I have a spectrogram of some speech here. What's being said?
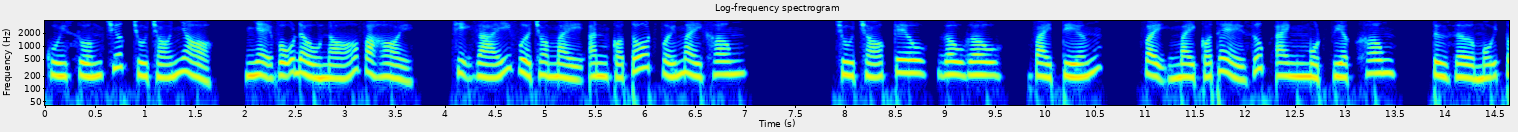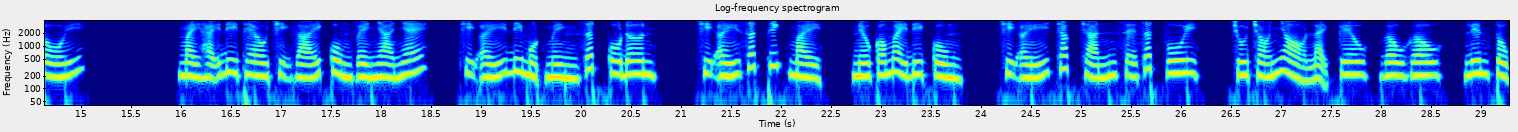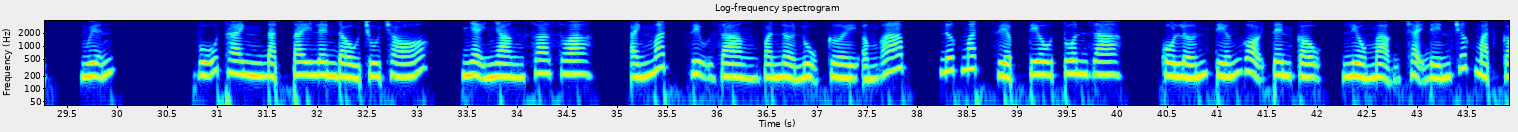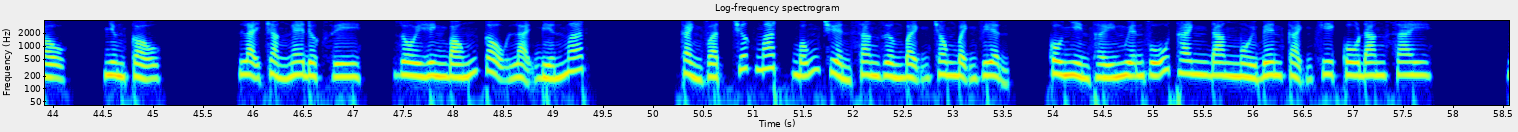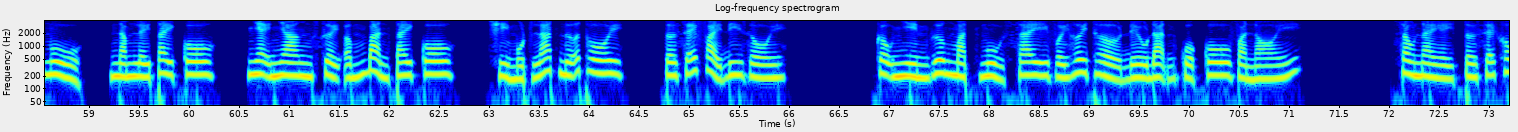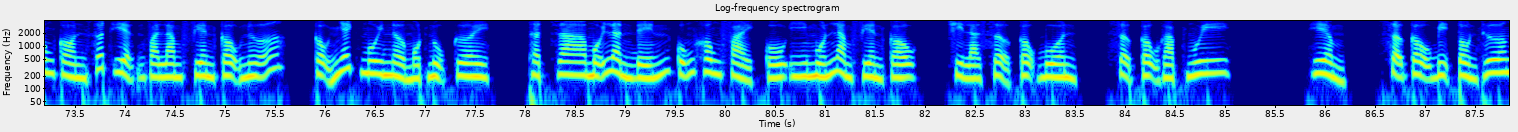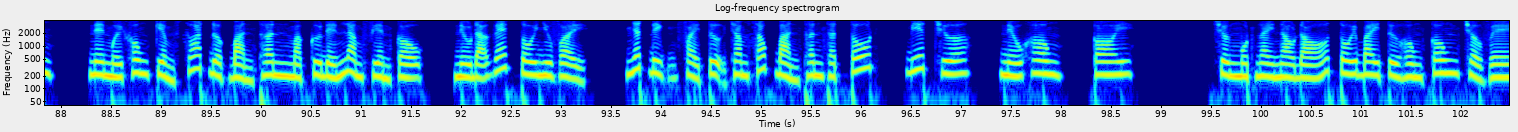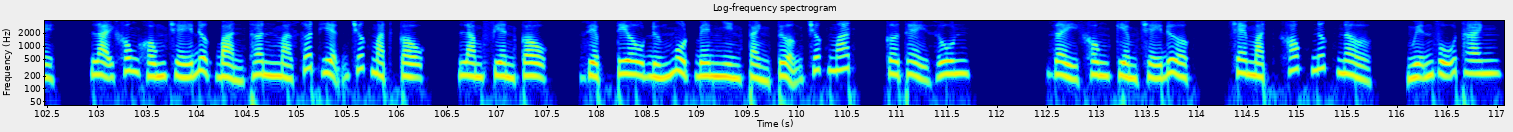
cúi xuống trước chú chó nhỏ, nhẹ vỗ đầu nó và hỏi, chị gái vừa cho mày ăn có tốt với mày không? Chú chó kêu, gâu gâu, vài tiếng, vậy mày có thể giúp anh một việc không? Từ giờ mỗi tối. Mày hãy đi theo chị gái cùng về nhà nhé, chị ấy đi một mình rất cô đơn, chị ấy rất thích mày, nếu có mày đi cùng, chị ấy chắc chắn sẽ rất vui. Chú chó nhỏ lại kêu, gâu gâu, liên tục, Nguyễn. Vũ Thanh đặt tay lên đầu chú chó, nhẹ nhàng xoa xoa, ánh mắt dịu dàng và nở nụ cười ấm áp, nước mắt Diệp Tiêu tuôn ra, cô lớn tiếng gọi tên cậu, liều mạng chạy đến trước mặt cậu, nhưng cậu lại chẳng nghe được gì, rồi hình bóng cậu lại biến mất. Cảnh vật trước mắt bỗng chuyển sang giường bệnh trong bệnh viện, cô nhìn thấy Nguyễn Vũ Thanh đang ngồi bên cạnh khi cô đang say. Ngủ, nắm lấy tay cô, nhẹ nhàng sưởi ấm bàn tay cô, chỉ một lát nữa thôi, tớ sẽ phải đi rồi. Cậu nhìn gương mặt ngủ say với hơi thở đều đặn của cô và nói. Sau này tớ sẽ không còn xuất hiện và làm phiền cậu nữa. Cậu nhếch môi nở một nụ cười. Thật ra mỗi lần đến cũng không phải cố ý muốn làm phiền cậu, chỉ là sợ cậu buồn, sợ cậu gặp nguy hiểm, sợ cậu bị tổn thương, nên mới không kiểm soát được bản thân mà cứ đến làm phiền cậu. Nếu đã ghét tôi như vậy, nhất định phải tự chăm sóc bản thân thật tốt, biết chưa? Nếu không, coi. Chừng một ngày nào đó tôi bay từ Hồng Kông trở về, lại không khống chế được bản thân mà xuất hiện trước mặt cậu, làm phiền cậu. Diệp Tiêu đứng một bên nhìn cảnh tượng trước mắt, cơ thể run. Dày không kiềm chế được, che mặt khóc nức nở, Nguyễn Vũ Thanh.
